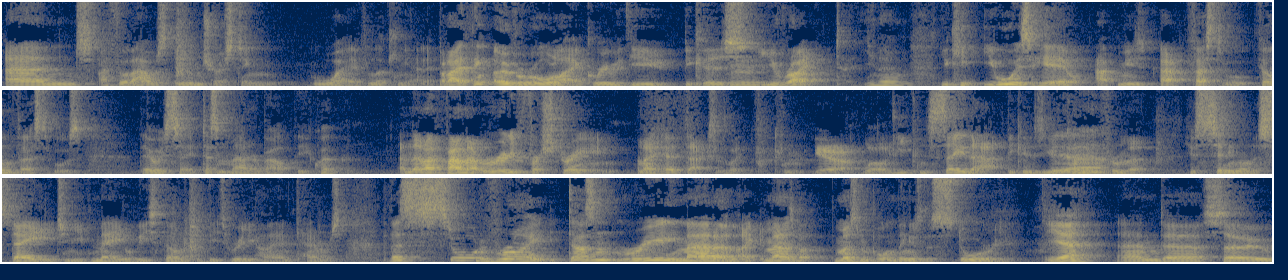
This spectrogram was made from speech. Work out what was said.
And I thought that was an interesting way of looking at it. But I think overall, I agree with you because Mm. you're right. You know, you keep you always hear at music, at festival film festivals, they always say it doesn't matter about the equipment. And then I found that really frustrating when I heard that because I was like, yeah, well, you can say that because you're Yeah. coming from a you're sitting on a stage and you've made all these films with these really high end cameras. But that's sort of right. It doesn't really matter. Like it matters about the most important thing is the story. Yeah, And uh, so,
